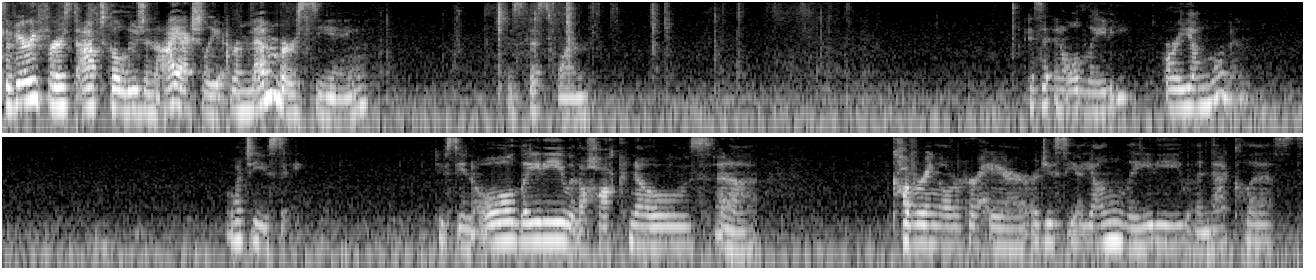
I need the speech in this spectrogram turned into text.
the very first optical illusion that I actually remember seeing is this one. Is it an old lady or a young woman? What do you see? You see an old lady with a hawk nose and a covering over her hair? Or do you see a young lady with a necklace?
